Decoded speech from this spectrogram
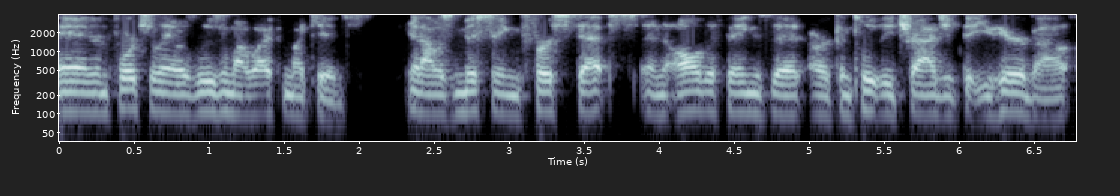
And unfortunately, I was losing my wife and my kids. And I was missing first steps and all the things that are completely tragic that you hear about.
